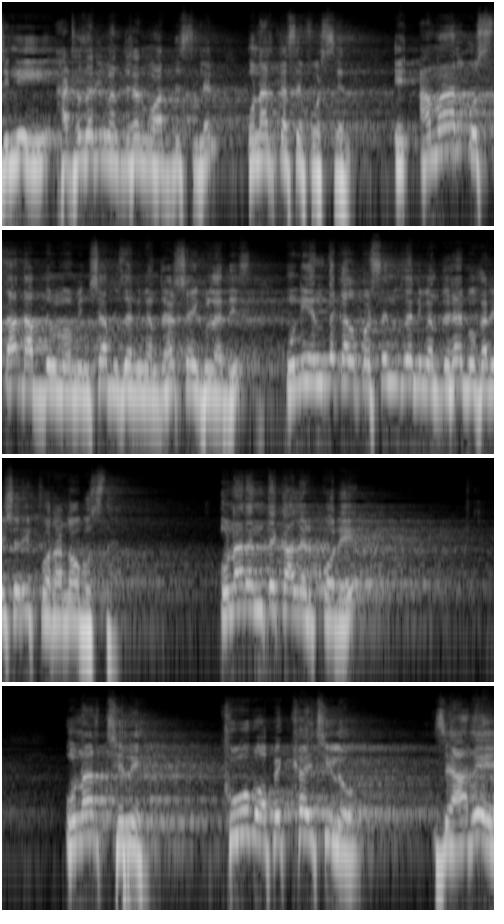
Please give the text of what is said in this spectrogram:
যিনি হাটহাজারি মাদ্রাসার মহাদ্দেশ ছিলেন, ওনার কাছে পড়ছেন। এই আমার উস্তাদ আব্দুল মমিন সাহ উজানি মাদ্রাসার হাদিস উনি এন্তেকাল করছেন উজানি মাদ্রাসায় বোখারি শরীফ পড়ানো অবস্থায়। ওনার এন্তেকালের পরে ওনার ছেলে খুব অপেক্ষায় ছিল যে, আরে,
